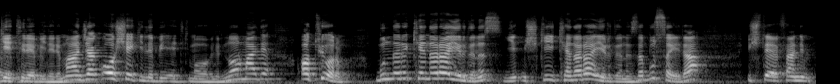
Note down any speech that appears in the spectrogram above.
getirebilirim. Ancak o şekilde bir etkim olabilir. Normalde atıyorum bunları kenara ayırdınız. 72'yi kenara ayırdığınızda bu sayıda işte efendim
